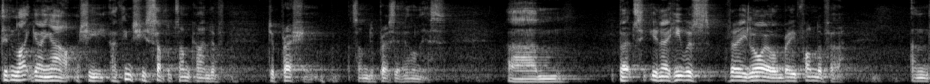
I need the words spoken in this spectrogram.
didn't like going out, and she, I think she suffered some kind of depression, some depressive illness. Um, but, you know, he was very loyal and very fond of her and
